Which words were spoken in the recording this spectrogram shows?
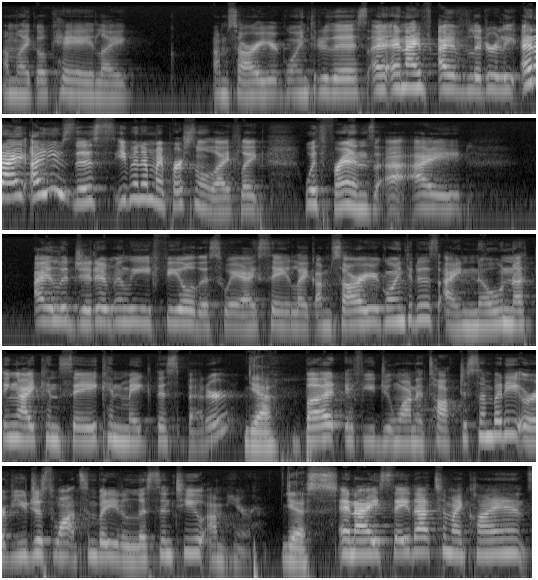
I'm like, okay, like. I'm sorry you're going through this, I, and I've I've literally and I, I use this even in my personal life, like with friends. I, I I legitimately feel this way. I say like, I'm sorry you're going through this. I know nothing I can say can make this better. Yeah. But if you do want to talk to somebody or if you just want somebody to listen to you, I'm here. Yes. And I say that to my clients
